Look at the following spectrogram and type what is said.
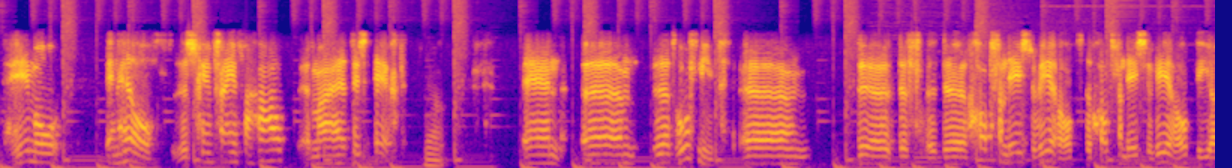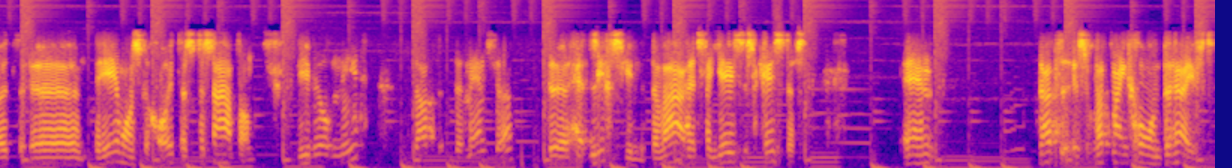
Hemel en hel. Dat is geen fijn verhaal, maar het is echt. Ja. En ehm, dat hoeft niet. Ehm, de, de, de God van deze wereld, de God van deze wereld, die uit eh, de hemel is gegooid, dat is de Satan. Die wil niet dat de mensen de, het licht zien, de waarheid van Jezus Christus. En dat is wat mij gewoon drijft.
